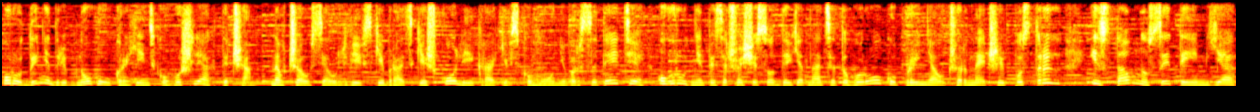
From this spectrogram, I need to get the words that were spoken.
у родині дрібного українського шляхтича. Навчався у Львівській братській школі і Краківському університеті. У грудні 1619 року прийняв чернечий постриг і став носити ім'я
